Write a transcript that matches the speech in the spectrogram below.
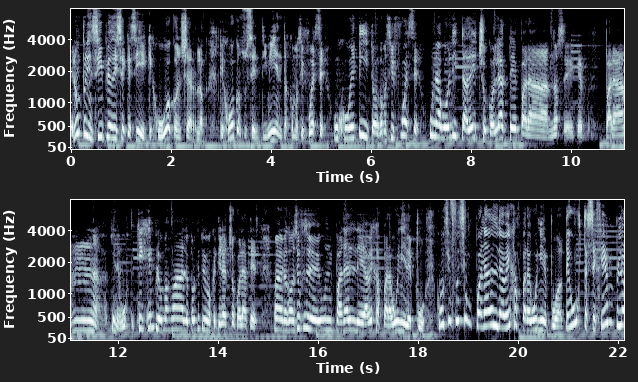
En un principio dice que sí, que jugó con Sherlock, que jugó con sus sentimientos como si fuese un juguetito, como si fuese una bolita de chocolate para, no sé, que para... Mm, ¿A quién le gusta? ¿Qué ejemplo más malo? ¿Por qué tuvimos que tirar chocolates? Bueno, como si fuese un panal de abejas para Winnie the Pooh. Como si fuese un panal de abejas para Winnie the Pooh. ¿Te gusta ese ejemplo?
